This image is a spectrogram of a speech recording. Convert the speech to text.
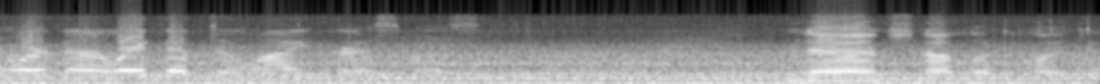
Don't we're gonna wake up to white Christmas. Nah, it's not looking like it.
